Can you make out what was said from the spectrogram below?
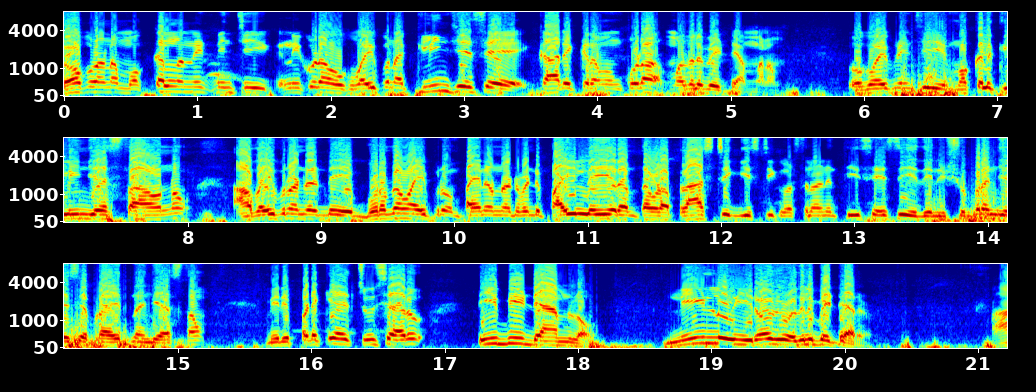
లోపల ఉన్న మొక్కలన్నిటి నుంచి కూడా ఒక వైపున క్లీన్ చేసే కార్యక్రమం కూడా మొదలుపెట్టాం మనం. ఒకవైపు నుంచి మొక్కలు క్లీన్ చేస్తా ఉన్నాం. ఆ వైపున ఉన్నటువంటి బురద వైపు పైన ఉన్నటువంటి పై లేయర్ అంతా కూడా ప్లాస్టిక్ గిస్టిక్ వస్తువులని తీసేసి దీన్ని శుభ్రం చేసే ప్రయత్నం చేస్తాం. మీరు ఇప్పటికే చూశారు టీబీ డ్యాంలో నీళ్ళు ఈరోజు వదిలిపెట్టారు. ఆ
